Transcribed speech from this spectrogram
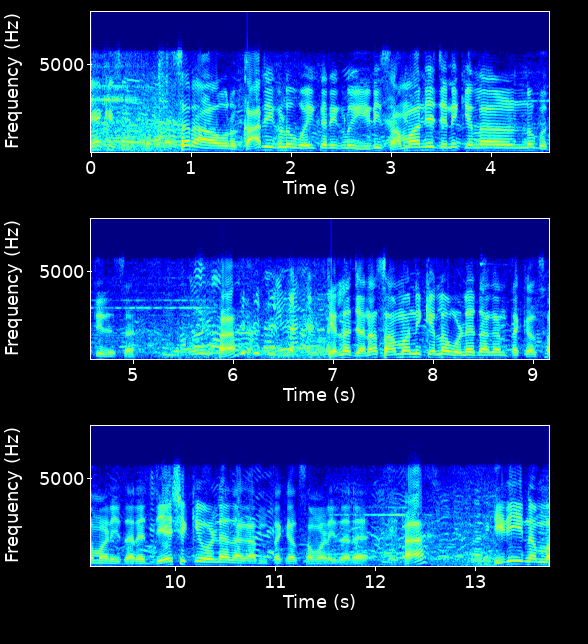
ಯಾಕೆ ಸರ್? ಸರ್ ಅವ್ರ ಕಾರ್ಯಗಳು ವೈಖರಿಗಳು ಇಡೀ ಸಾಮಾನ್ಯ ಜನಕ್ಕೆಲ್ಲನೂ ಗೊತ್ತಿದೆ ಸರ್. ಹಾಂ? ಎಲ್ಲ ಜನಸಾಮಾನ್ಯಕ್ಕೆಲ್ಲ ಒಳ್ಳೇದಾಗಂತ ಕೆಲಸ ಮಾಡಿದ್ದಾರೆ. ದೇಶಕ್ಕೆ ಒಳ್ಳೇದಾಗಂತ ಕೆಲಸ ಮಾಡಿದ್ದಾರೆ. ಹಾಂ? ಇಡೀ ನಮ್ಮ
